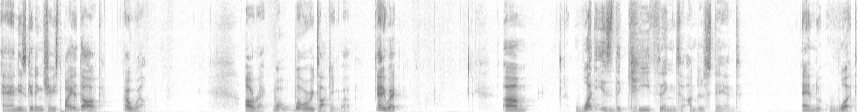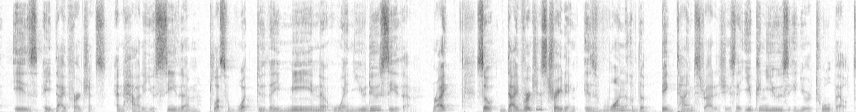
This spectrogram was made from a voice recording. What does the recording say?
and he's getting chased by a dog. Oh well. All right. What, what were we talking about? Anyway, um, what is the key thing to understand? And what is a divergence? And how do you see them? Plus, what do they mean when you do see them? Right? So, divergence trading is one of the big time strategies that you can use in your tool belt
